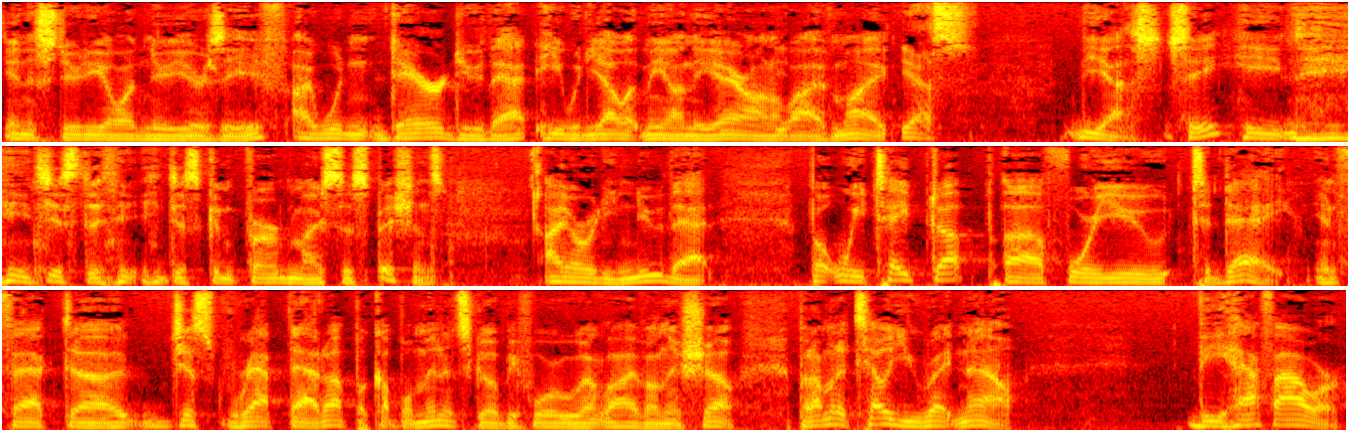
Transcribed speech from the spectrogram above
in the studio on New Year's Eve. I wouldn't dare do that. He would yell at me on the air on a live mic. Yes. Yes. See, he he just he just confirmed my suspicions. I already knew that. But we taped up uh, for you today. In fact, uh, just wrapped that up a couple minutes ago before we went live on this show. But I'm going to tell you right now the half hour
